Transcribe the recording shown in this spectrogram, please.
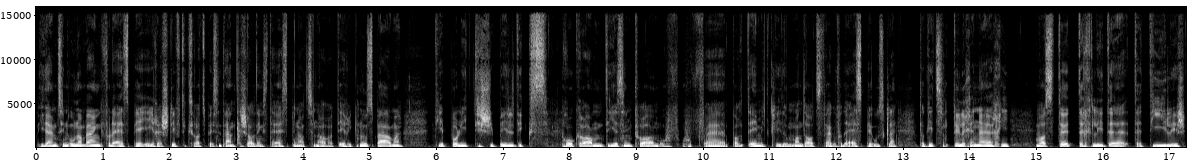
in dem Sinne unabhängig von der SP. Ihre Stiftungsratspräsident ist allerdings der SP-Nationalrat Erik Nussbaumer. Die politische Bildungsprogramme, die sind vor allem auf, auf äh, Parteimitglieder und Mandatsträger von der SP ausgelegt. Da gibt es natürlich eine Nähe. Was dort ein bisschen der, der Deal ist,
